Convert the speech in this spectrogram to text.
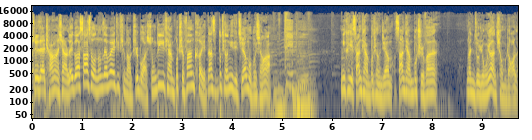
所以在长安县，雷哥啥时候能在外地听到直播？兄弟一天不吃饭可以，但是不听你的节目不行啊！你可以三天不听节目，三天不吃饭，那你就永远听不着了。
